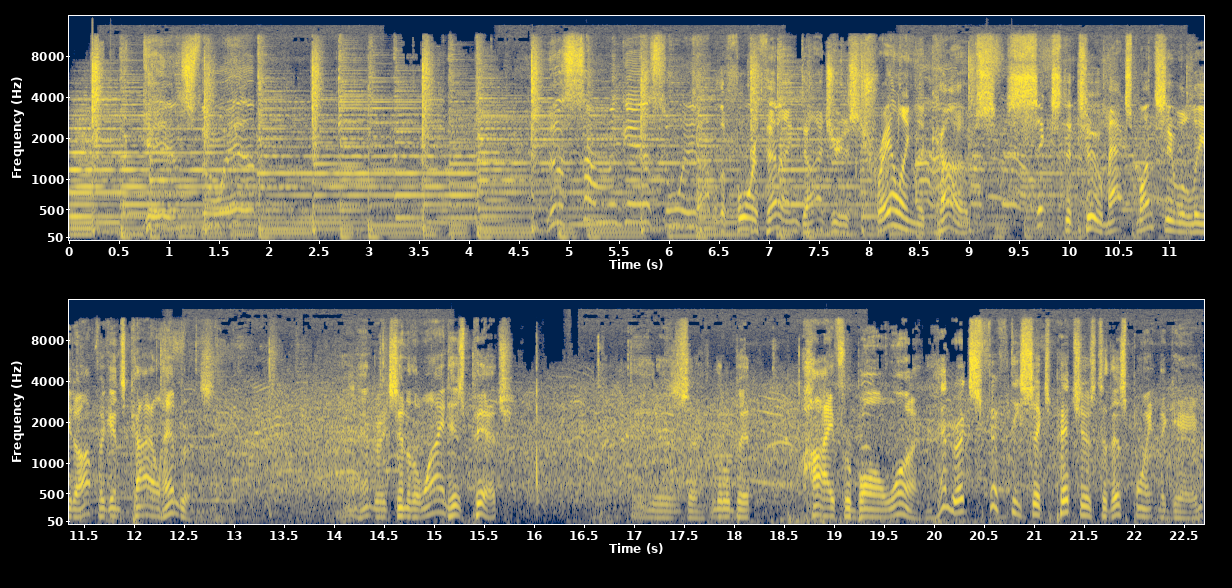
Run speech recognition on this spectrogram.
Against the. The fourth inning, Dodgers trailing the Cubs six to two. Max Muncy will lead off against Kyle Hendricks. And Hendricks into the wind. His pitch is a little bit high for ball one. Hendricks 56 pitches to this point in the game.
